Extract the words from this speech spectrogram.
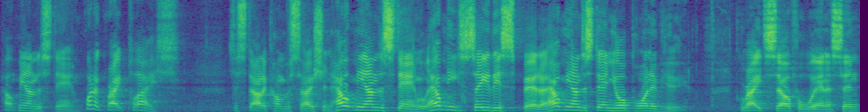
Help me understand. What a great place to start a conversation. Help me understand. Help me see this better. Help me understand your point of view great self awareness, and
